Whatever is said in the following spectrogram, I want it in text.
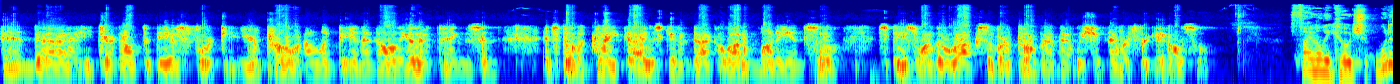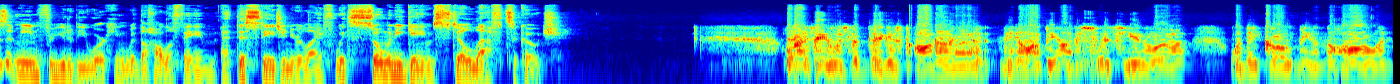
And uh, he turned out to be a 14 year pro and Olympian and all the other things, and, and still a great guy who's given back a lot of money. And so Steve's one of the rocks of our program that we should never forget, also. Finally, coach, what does it mean for you to be working with the Hall of Fame at this stage in your life with so many games still left to coach? Well, I think it was the biggest honor. Uh, you know, I'll be honest with you. Uh, when they called me in the hall, and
